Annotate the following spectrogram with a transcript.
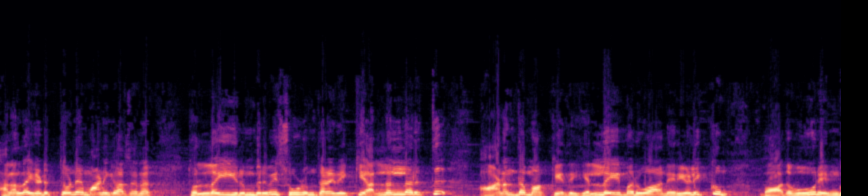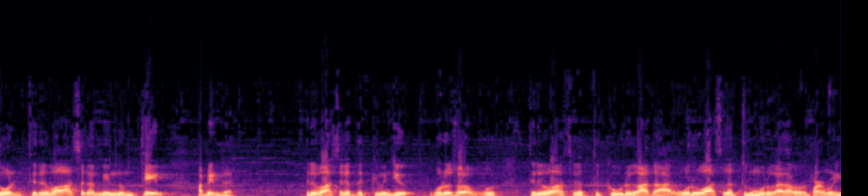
அதனால எடுத்தோடனே மாணிக்காசகர் தொல்லை இரும்பிருவி சூழும் தலைவிக்கு அல்லல்லறுத்து ஆனந்தமாக்கியது. எல்லை மறுவா நெறியளிக்கும் வாதவூர் எங்கோன் திருவாசகம் என்னும் தேன் அப்படின்றார். திருவாசகத்துக்கு மிஞ்சி ஒரு சொல்ல ஒரு திருவாசகத்துக்கு உருகாதார் ஒரு வாசகத்துக்கும் உருகாதார் ஒரு பழமொழி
